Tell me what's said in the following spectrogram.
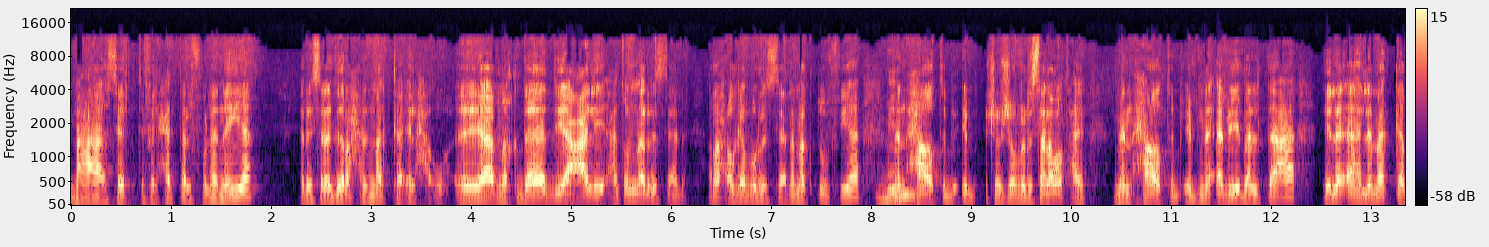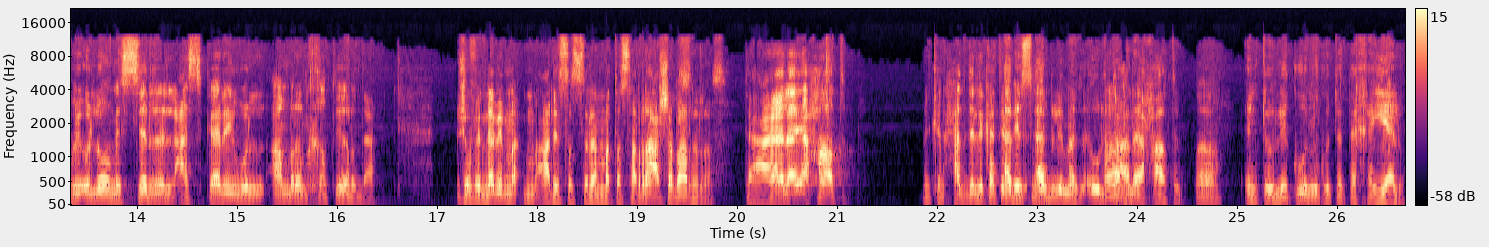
مع ست في الحتة الفلانية الرسالة دي راح لمكة الحقوها. يا مقداد يا علي هاتوا لنا الرسالة. راحوا جابوا الرسالة مكتوب فيها من, من حاطب إب- شوف شوف الرسالة واضحة من حاطب ابن أبي بلتعة إلى أهل مكة بيقول لهم السر العسكري والأمر الخطير ده. شوف النبي م- عليه الصلاة والسلام ما تسرعش برضه. تعالى يا حاطب. يمكن حد اللي كاتب قبل, اسمه. قبل ما تقول آه. تعالى يا حاطب آه. أنتوا ليكوا انكم تتخيلوا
